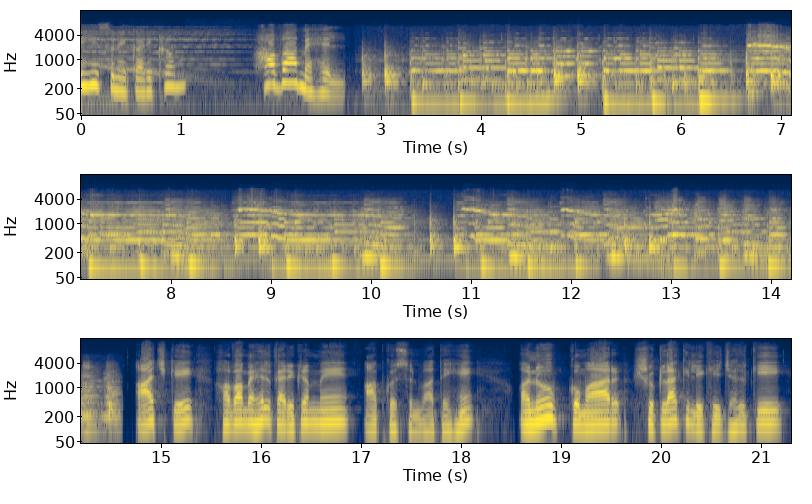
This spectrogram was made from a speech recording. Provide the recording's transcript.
आइए सुने कार्यक्रम हवा महल। आज के हवा महल कार्यक्रम में आपको सुनवाते हैं अनूप कुमार शुक्ला की लिखी झलकी,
